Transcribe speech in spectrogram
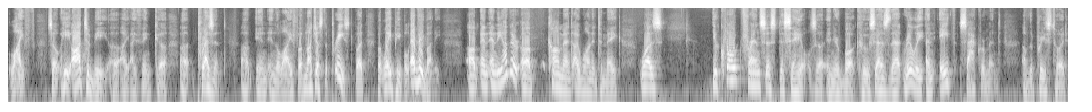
life. So he ought to be, uh, I, I, think, uh, uh, in, in the life of not just the priest, but, but lay people, everybody. and, and the other comment I wanted to make was you quote Francis de Sales uh, in your book, who says that really an eighth sacrament of the priesthood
